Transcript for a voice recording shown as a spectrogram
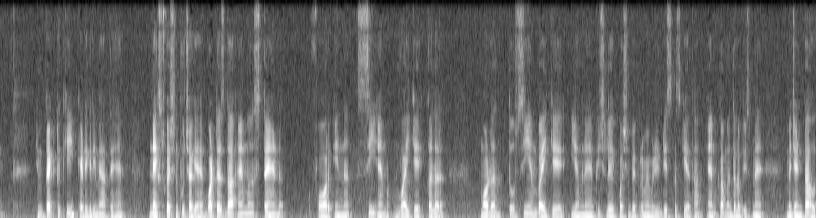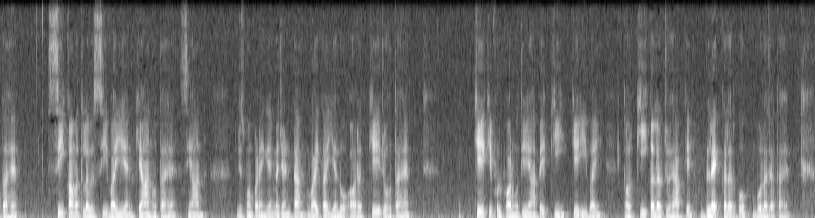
इम्पैक्ट की कैटेगरी में आते हैं। नेक्स्ट क्वेश्चन पूछा गया है what does the M stand for in C M Y के कलर मॉडल तो सी एम वाई के ये हमने पिछले क्वेश्चन पेपर में भी डिस्कस किया था। एम का मतलब इसमें मेजेंटा होता है। सी का मतलब सी वाई एन क्यान होता है, सियान, जिसको हम पढ़ेंगे। मेजेंटा वाई का येलो और के जो होता है के की फुल फॉर्म होती है यहाँ पे की के ई वाई और की कलर जो है आपके ब्लैक कलर को बोला जाता है।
